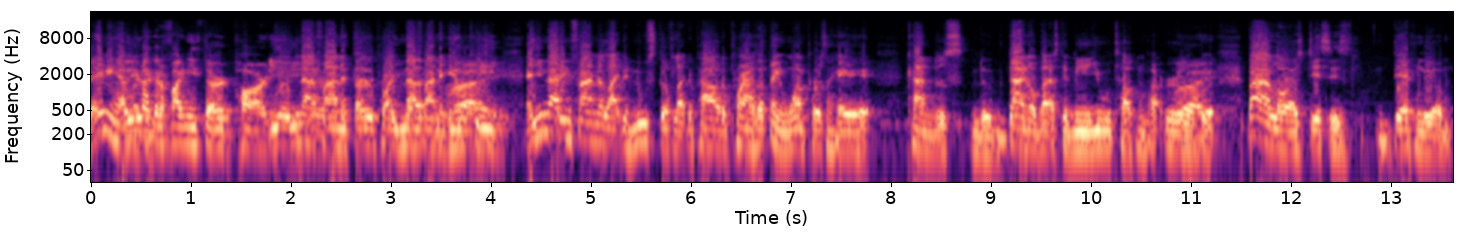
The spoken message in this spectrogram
They didn't have you're like not going to find any third party. yeah, you're not finding third party. You're not finding MP, and you're not even finding like the new stuff like the Power of the Primes. I think one person had kind of the, the Dinobots that me and you were talking about earlier. Right. But by and large, this is definitely a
